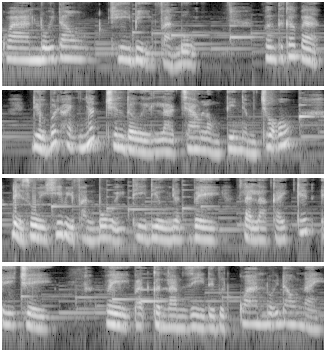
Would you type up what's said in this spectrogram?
qua nỗi đau khi bị phản bội. Vâng thưa các bạn, điều bất hạnh nhất trên đời là trao lòng tin nhầm chỗ. Để rồi khi bị phản bội thì điều nhận về lại là cái kết ê chề. Vậy bạn cần làm gì để vượt qua nỗi đau này?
